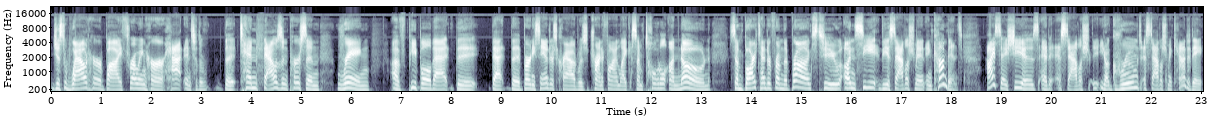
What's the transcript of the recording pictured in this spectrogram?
just wowed her by throwing her hat into the the ten thousand person ring of people that the that the Bernie Sanders crowd was trying to find like some total unknown, some bartender from the Bronx to unseat the establishment incumbent. I say she is an established, you know, groomed establishment candidate.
